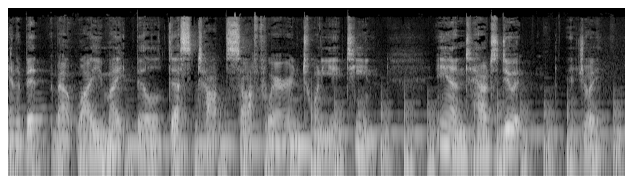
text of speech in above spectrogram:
and a bit about why you might build desktop software in 2018 and how to do it. Enjoy.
